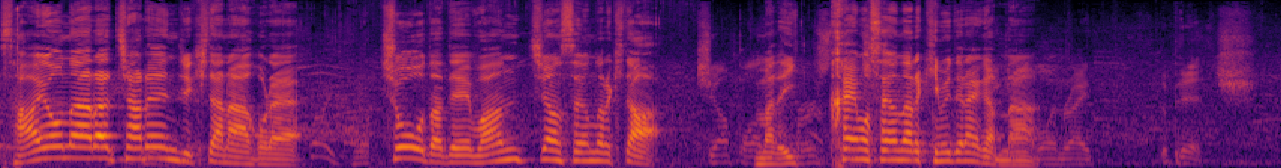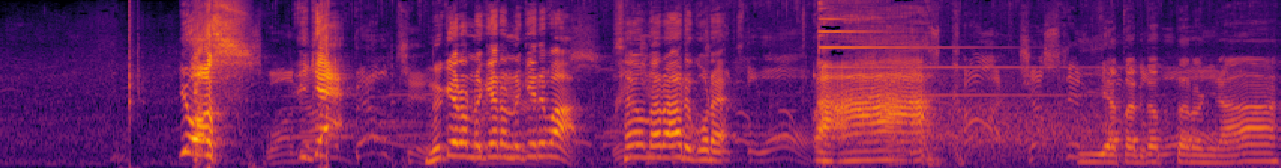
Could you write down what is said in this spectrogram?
さよならチャレンジ来たなこれ。長打でワンチャンさよなら来た。まだ1回もさよなら決めてないからなよしいけ抜けろ抜けろ抜ければさよならあるこれああいい当たりだったのにな。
